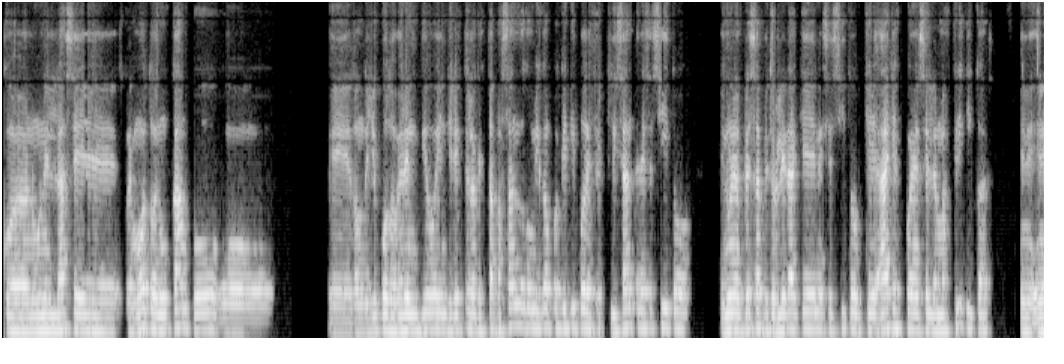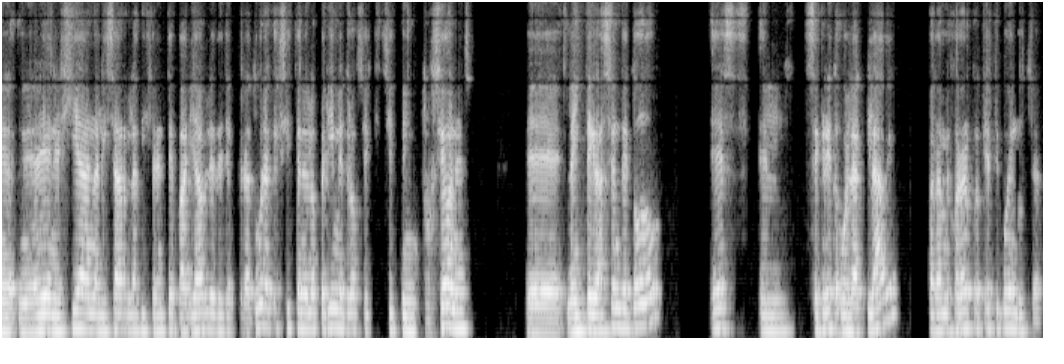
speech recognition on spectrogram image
con un enlace remoto en un campo o eh, donde yo puedo ver en vivo y en directo lo que está pasando con mi campo, qué tipo de fertilizante necesito, en una empresa petrolera qué necesito, qué áreas pueden ser las más críticas, en, el área de energía analizar las diferentes variables de temperatura que existen en los perímetros, si existen intrusiones. Eh, la integración de todo es el secreto o la clave para mejorar cualquier tipo de industria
